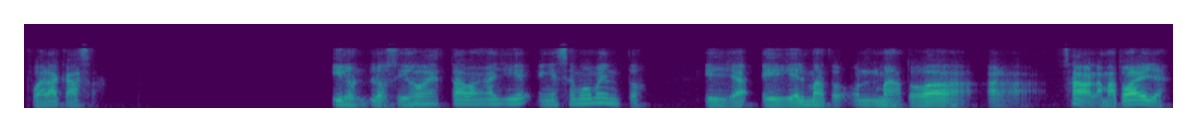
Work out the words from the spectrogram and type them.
fue a la casa. Y los, los hijos estaban allí en ese momento y, ella, y él mató, mató a, a la mató a ella.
